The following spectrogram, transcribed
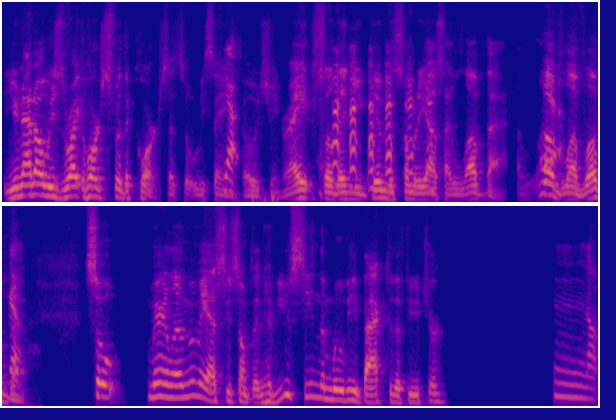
you're not always the right horse for the course. That's what we say Yeah. in coaching, right? So then you give to somebody else. I love that. I love, Yeah. love, love Yeah. that. So, Mary Lynn, let me ask you something. Have you seen the movie Back to the Future? No.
